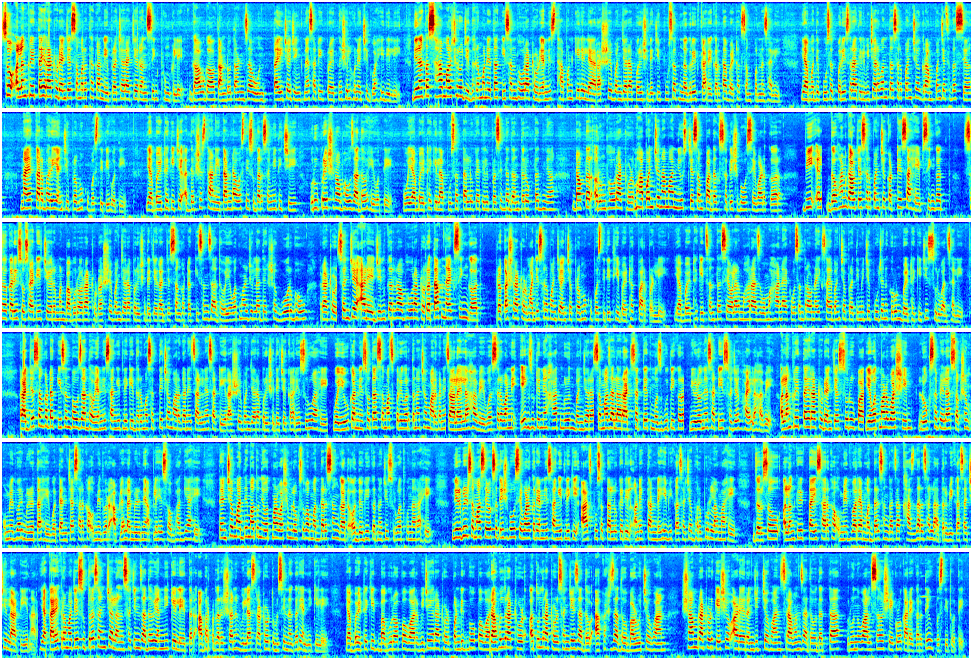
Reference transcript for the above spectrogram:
So अलंकृतताई Rathod यांच्या समर्थकांनी प्रचाराचे रणसिंग फुंकले. गावगाव तांडोतांड जाऊन ताईच्या जिंकण्यासाठी प्रयत्नशील होण्याची ग्वाही दिली. दिनांक सहा मार्च रोजी धर्मनेता किसन भाऊ राठोड यांनी स्थापन केलेल्या राष्ट्रीय बंजारा परिषदेची पुसद नगरीत कार्यकर्ता बैठक संपन्न झाली. यामध्ये पुसद परिसरातील विचारवंत सरपंच ग्रामपंचायत सदस्य नायक कारभारी यांची प्रमुख उपस्थिती होती. या बैठकीचे अध्यक्षस्थानी तांडावस्ती सुधार समितीची रुप्रेशराव भाऊ जाधव हे होते व या बैठकीला पुसद तालुक्यातील प्रसिद्ध दंतरोग तज्ज्ञ डॉक्टर अरुणभाऊ राठोड महापंचनामा न्यूजचे संपादक सतीश भाऊ सेवाडकर बी. एल. गव्हाणगावचे सरपंच कठ्ठे साहेब सिंगत सहकारी सोसायटी चेअरमन बाबूराव राठोड राष्ट्रीय बंजारा परिषदेचे राज्य संघटक किसन जाधव यवतमाळ जिल्हाध्यक्ष गोर भाऊ राठोड संजय आडे जिनकरराव भाऊ राठोड प्रताप नाईक सिंगत प्रकाश राठोड माजी सरपंच यांच्या प्रमुख उपस्थितीत ही बैठक पार पडली. या बैठकीत संत सेवालाल महाराज व महानायक वसंतराव नाईक साहेबांच्या प्रतिमेचे पूजन करून बैठकीची सुरुवात झाली. राज्य संघटक किसन भाऊ जाधव यांनी सांगितले की धर्मसत्तेच्या मार्गाने चालण्यासाठी राष्ट्रीय बंजारा परिषदेचे कार्य सुरू आहे व युवकांनी स्वतः समाज परिवर्तनाच्या मार्गाने चालायला हवे व सर्वांनी एकजुटीने हात मिळून बंजारा समाजाला राजसत्तेत मजबूतीकरण मिळवण्यासाठी सजग व्हायला हवे. अलंकृत ताई राठोड यांच्या स्वरूपात यवतमाळ वाशिम लोकसभेला सक्षम उमेदवार मिळत आहे व त्यांच्यासारखा उमेदवार आपल्याला मिळणे आपले हे सौभाग्य आहे. त्यांच्या माध्यमातून यवतमाळ वाशिम लोकसभा मतदारसंघात औद्योगिकरणाची सुरुवात होणार आहे. निर्भीड समाजसेवक सतीश भाऊ सेवाळकर यांनी सांगितले की आज पुसद तालुक्यातील अनेक तांडे हे विकासाच्या भरपूर लांब आहे. जर सौ अलंकृत सारखा उमेदवार या मतदारसंघाचा खासदार झाला तर विकासाची लाट येणार. या कार्यक्रमाचे सूत्रसंचालन सचिन जाधव यांनी केले तर आभार प्रदर्शन विलास राठोड तुळसीनगर यांनी केले. या बैठकीत बाबूराव पवार विजय राठोड पंडित भाऊ पवार राहुल राठोड अतुल राठोड संजय जाधव आकाश जाधव बाळू चव्हाण श्याम राठोड केशव आडे रणजित चव्हाण श्रावण जाधव दत्ता रुनवाल सह शेकडो कार्यकर्ते उपस्थित होते.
